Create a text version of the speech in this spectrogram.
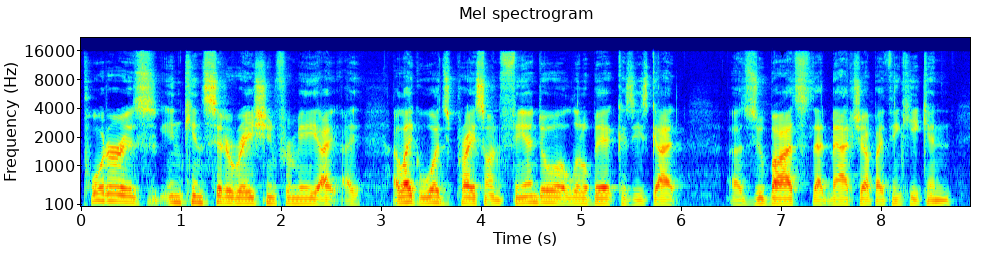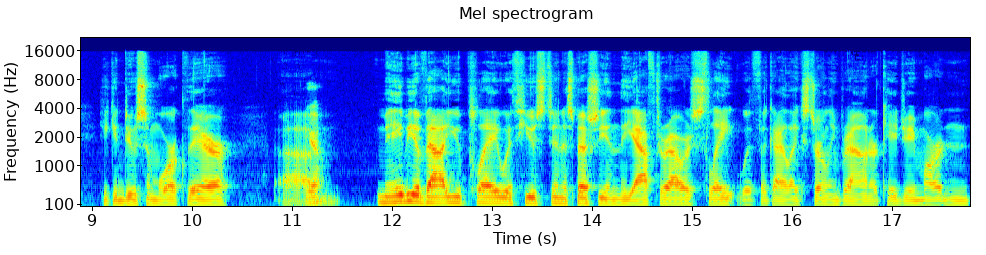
Porter is in consideration for me. I I, I like Wood's price on FanDuel a little bit because he's got uh, Zubac that matchup. I think he can he can do some work there. Um, yeah. Maybe a value play with Houston, especially in the after hours slate with a guy like Sterling Brown or KJ Martin.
